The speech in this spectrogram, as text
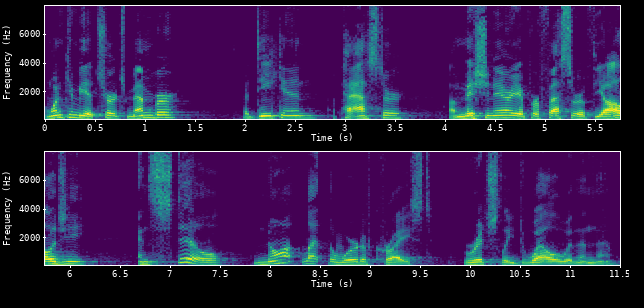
One can be a church member, a deacon, a pastor, a missionary, a professor of theology, and still not let the word of Christ richly dwell within them.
